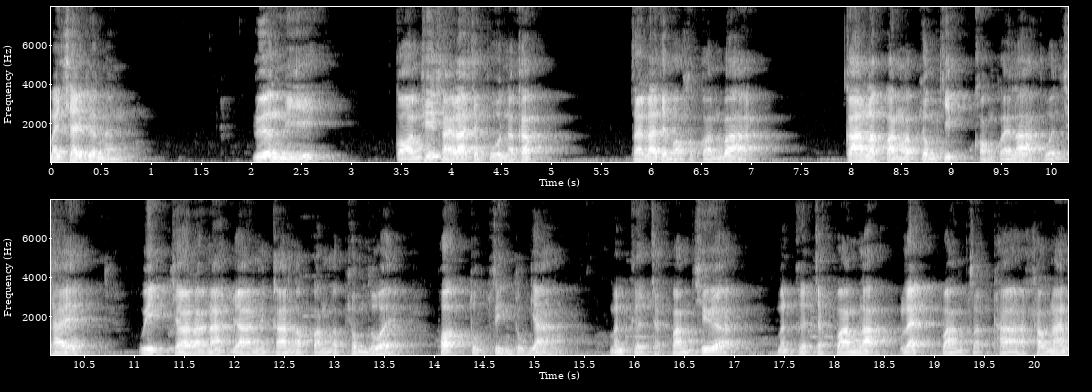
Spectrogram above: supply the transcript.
ไม่ใช่เรื่องนั้น เรื่องนี้ก่อนที่สายราจะพูดนะครับ สายราจะบอกซะก่อนว่า การรับฟังรับชมคลิปของสายราควรใช้วิจารณญาณในการรับฟังรับชมด้วย เพราะทุกสิ่งทุกอย่างมันเกิดจากความเชื่อ มันเกิดจากความรักและความศรัทธาเท่านั้น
